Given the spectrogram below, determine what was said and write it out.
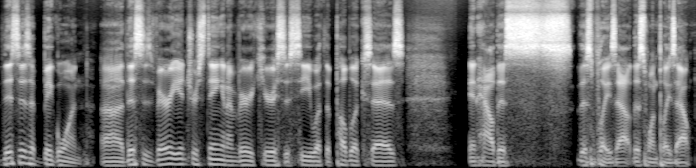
This is a big one. Uh, this is very interesting, and I'm very curious to see what the public says and how this this plays out. This one plays out.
